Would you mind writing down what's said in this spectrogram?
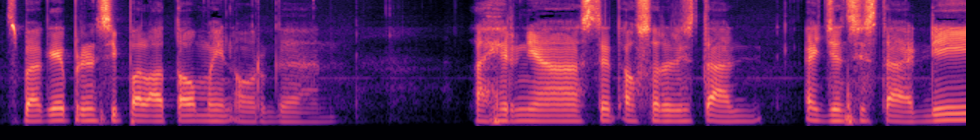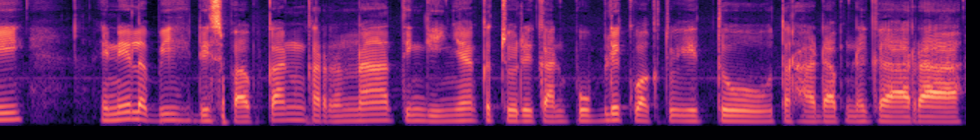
sebagai prinsipal atau main organ. Lahirnya State Auxiliary Agency Study ini lebih disebabkan karena tingginya kecurigaan publik waktu itu terhadap negara,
